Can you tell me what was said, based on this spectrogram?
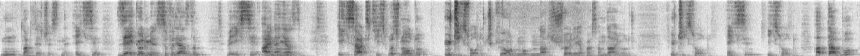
bu mutlak derecesinde eksi z görmeye 0 yazdım ve x'i aynen yazdım. x artı 2x burası ne oldu? 3x oldu. Çıkıyor mu bunlar? Şöyle yaparsam daha iyi olur. 3x oldu. Eksi x oldu. Hatta bu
